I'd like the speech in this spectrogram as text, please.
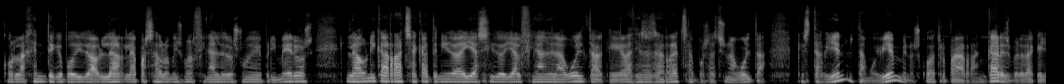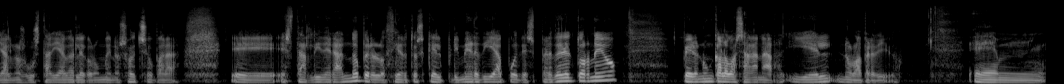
con la gente que he podido hablar, le ha pasado lo mismo al final de los nueve primeros. La única racha que ha tenido ahí ha sido ya al final de la vuelta, que gracias a esa racha, pues ha hecho una vuelta que está bien, está muy bien, menos cuatro para arrancar. Es verdad que ya nos gustaría verle con un menos ocho para eh, estar liderando, pero lo cierto es que el primer día puedes perder el torneo, pero nunca lo vas a ganar y él no lo ha perdido. Eh,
